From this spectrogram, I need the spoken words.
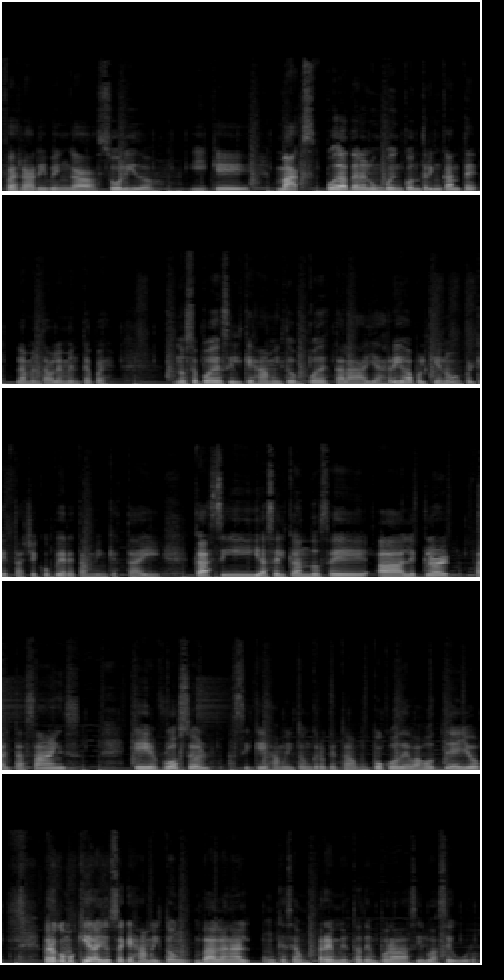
Ferrari venga sólido y que Max pueda tener un buen contrincante. Lamentablemente, pues no se puede decir que Hamilton puede estar allá arriba, ¿por qué no? Porque está Checo Pérez también que está ahí casi acercándose a Leclerc, falta Sainz, eh, Russell, así que Hamilton creo que está un poco debajo de ellos. Pero como quiera, yo sé que Hamilton va a ganar, aunque sea un premio esta temporada, así lo aseguro.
